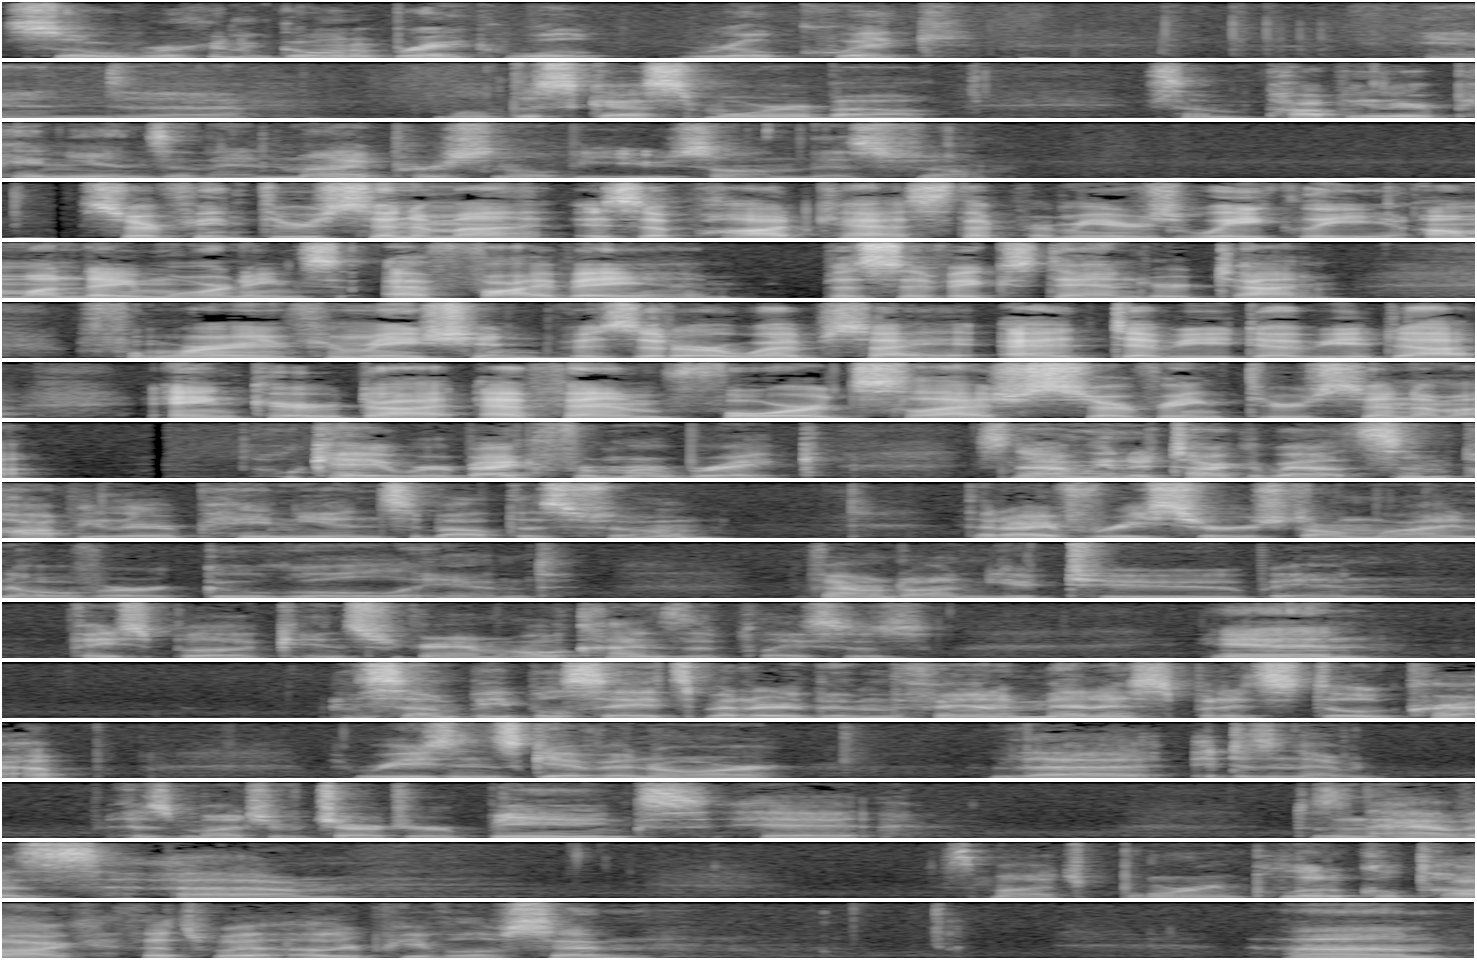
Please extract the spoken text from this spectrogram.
So we're going to go on a break real, real quick. And uh, we'll discuss more about some popular opinions and then my personal views on this film. Surfing Through Cinema is a podcast that premieres weekly on Monday mornings at 5 a.m. Pacific Standard Time. For more information, visit our website at www.anchor.fm forward slash surfing through cinema. Okay, we're back from our break. So now I'm going to talk about some popular opinions about this film that I've researched online over Google and found on YouTube and Facebook, Instagram, all kinds of places. And some people say it's better than The Phantom Menace, but it's still crap. The reasons given are that it doesn't have as much of Jar Jar Binks, it doesn't have as um, as much boring political talk. That's what other people have said. Um,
